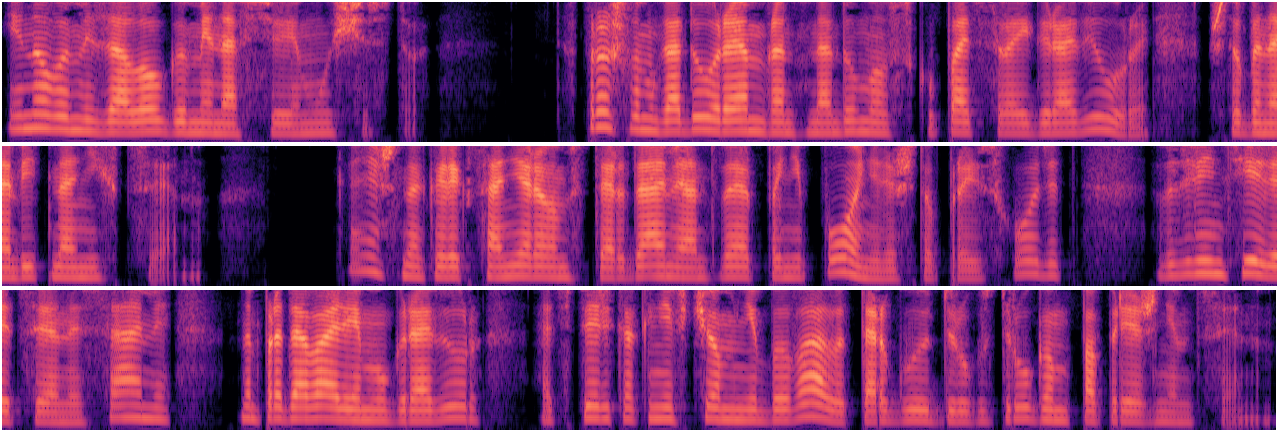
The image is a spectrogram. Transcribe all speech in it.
и новыми залогами на все имущество. В прошлом году Рембрандт надумал скупать свои гравюры, чтобы набить на них цену. Конечно, коллекционеры в Амстердаме и Антверпе не поняли, что происходит, взвинтили цены сами, напродавали ему гравюр, а теперь, как ни в чем не бывало, торгуют друг с другом по прежним ценам.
